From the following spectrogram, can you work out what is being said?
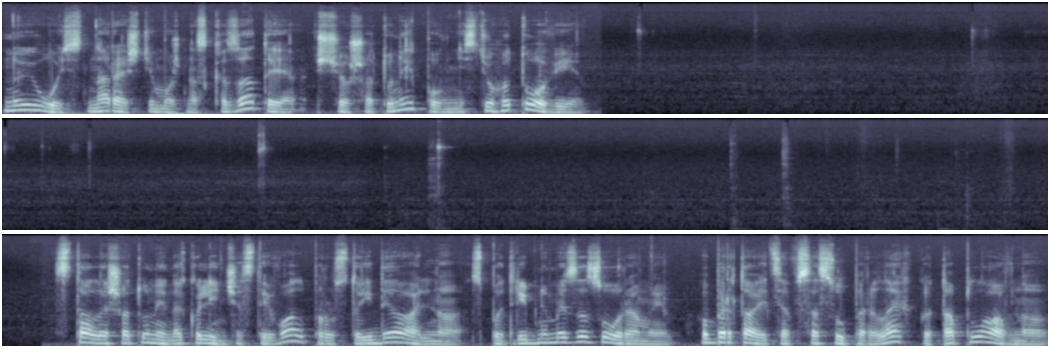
Ну і ось, нарешті можна сказати, що шатуни повністю готові. Стали шатуни на колінчастий вал просто ідеально, з потрібними зазорами. Обертається все супер легко та плавно.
